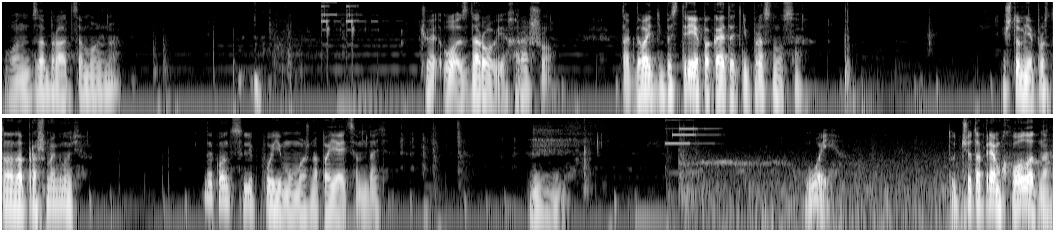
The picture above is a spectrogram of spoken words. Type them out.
Вон забраться можно. Чё? О, здоровье, хорошо. Так, давайте быстрее, пока этот не проснулся. И что, мне просто надо прошмыгнуть? Так он слепой, ему можно по яйцам дать. М. Ой. Тут что-то прям холодно.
